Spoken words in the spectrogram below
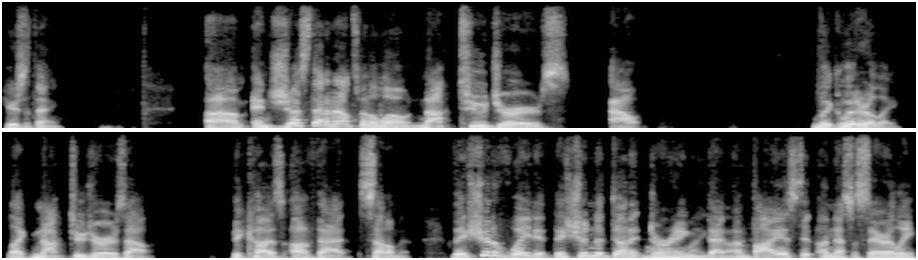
Here's the thing. Um, and just that announcement alone knocked two jurors out. Like literally, like knocked two jurors out because of that settlement. They should have waited. They shouldn't have done it Oh during my that, God. unbiased it unnecessarily.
